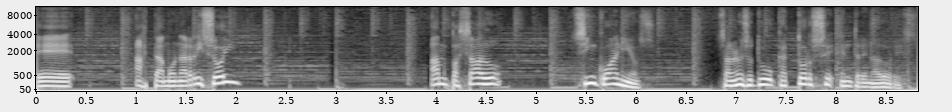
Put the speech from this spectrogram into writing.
Eh, hasta Monarriz hoy han pasado 5 años. San Lorenzo tuvo 14 entrenadores.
